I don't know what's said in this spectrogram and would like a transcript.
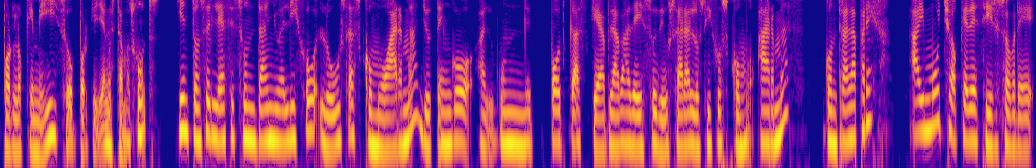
por lo que me hizo, porque ya no estamos juntos. Y entonces le haces un daño al hijo, lo usas como arma. Yo tengo algún podcast que hablaba de eso, de usar a los hijos como armas contra la pareja. Hay mucho que decir sobre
